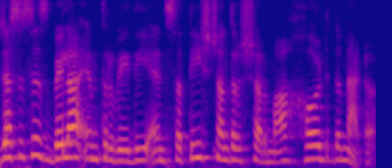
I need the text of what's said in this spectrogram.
Justices Bela M. Trivedi and Satish Chandra Sharma heard the matter.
